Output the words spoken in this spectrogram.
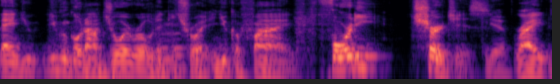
and you you can go down joy road in detroit and you can find 40 churches Yeah. right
